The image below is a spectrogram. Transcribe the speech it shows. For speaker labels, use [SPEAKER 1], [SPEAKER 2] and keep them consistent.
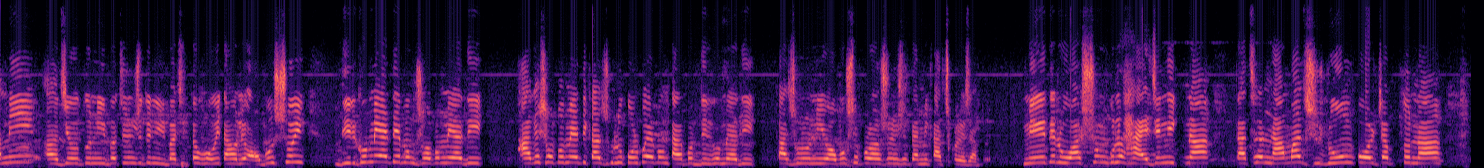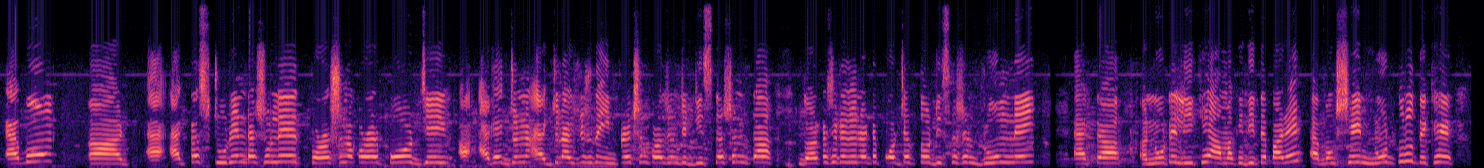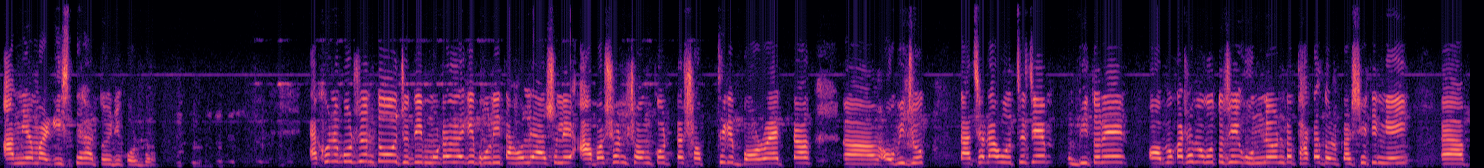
[SPEAKER 1] আমি যেহেতু নির্বাচনে যদি নির্বাচিত হই, তাহলে অবশ্যই দীর্ঘমেয়াদী এবং স্বল্পমেয়াদী, আগে স্বল্পমেয়াদী কাজগুলো করব এবং তারপর দীর্ঘমেয়াদী কাজগুলো নিয়ে অবশ্যই প্রশাসনের সাথে আমি কাজ করে যাব। মেয়েদের ওয়াশরুমগুলো হাইজেনিক না, তাছাড়া নামাজ রুম পর্যাপ্ত না এবং একটা স্টুডেন্ট আসলে পড়াশোনা করার পর যেই এক একজন একজন একজনের সাথে ইন্টারাকশন করার জন্য যে ডিসকাশনটা দরকার, সেটার জন্য একটা পর্যাপ্ত ডিসকাশন রুম নেই। একটা নোটে লিখে আমাকে দিতে পারে এবং সেই নোটগুলো দেখে আমি আমার ইশতেহার তৈরি করব। এখনও পর্যন্ত যদি মোটা দাগে বলি তাহলে আসলে আবাসন সংকটটা সব থেকে বড় একটা অভিযোগ। তাছাড়া হচ্ছে যে ভিতরে অবকাঠামোগত যে উন্নয়নটা থাকা দরকার সেটি নেই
